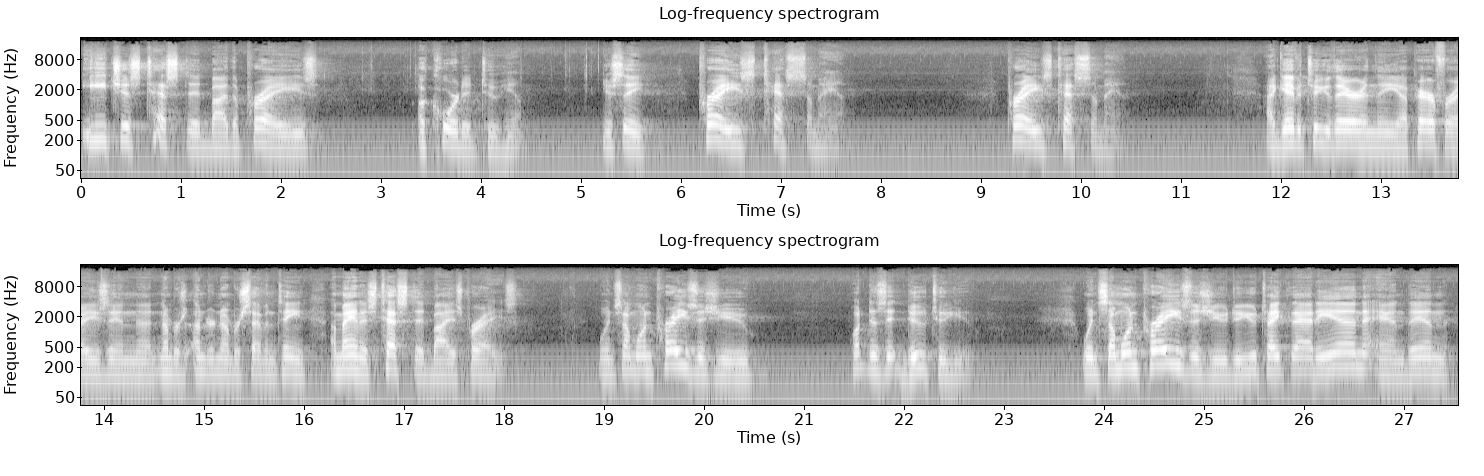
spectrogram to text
Each is tested by the praise accorded to him. You see, praise tests a man. Praise tests a man. I gave it to you there in the uh, paraphrase in uh, numbers under number 17. A man is tested by his praise. When someone praises you, what does it do to you? When someone praises you, do you take that in and then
